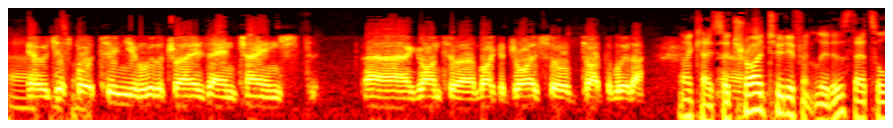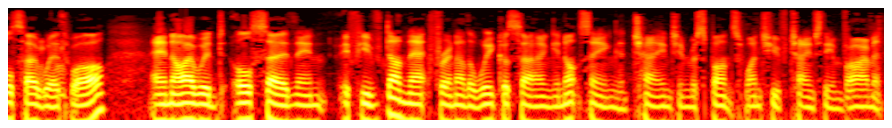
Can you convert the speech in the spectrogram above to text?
Uh, Yeah, we just well. bought two new litter trays and changed, uh, gone to a, like a dry sorb type of litter. Okay, so try two different litters. That's also worthwhile. And I would also then, if you've done that for another week or so and you're not seeing a change in response once you've changed the environment,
